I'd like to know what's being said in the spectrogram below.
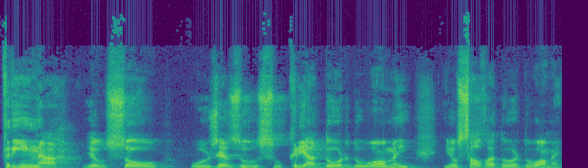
trina. Eu sou o Jesus, o Criador do homem e o Salvador do homem.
